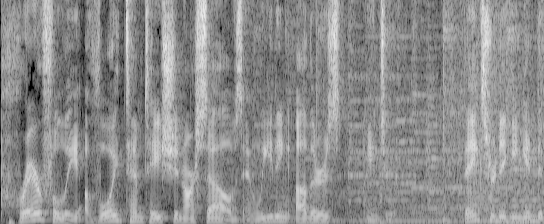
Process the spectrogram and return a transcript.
prayerfully avoid temptation ourselves and leading others into it. Thanks for digging into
